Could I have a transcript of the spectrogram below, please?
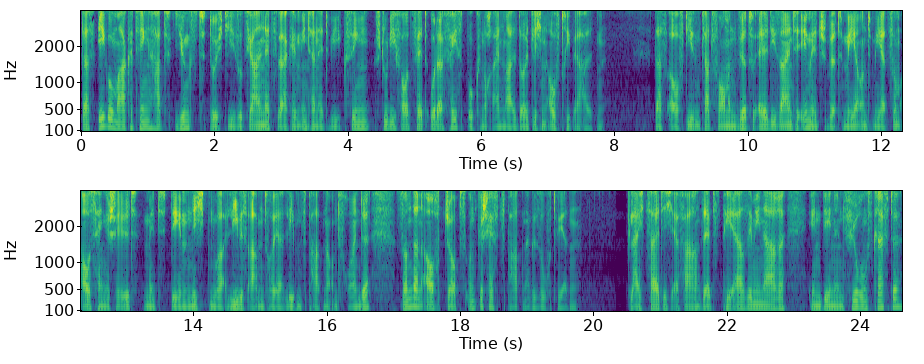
Das Ego-Marketing hat jüngst durch die sozialen Netzwerke im Internet wie Xing, StudiVZ oder Facebook noch einmal deutlichen Auftrieb erhalten. Das auf diesen Plattformen virtuell designte Image wird mehr und mehr zum Aushängeschild, mit dem nicht nur Liebesabenteuer, Lebenspartner und Freunde, sondern auch Jobs und Geschäftspartner gesucht werden. Gleichzeitig erfahren selbst PR-Seminare, in denen Führungskräfte,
